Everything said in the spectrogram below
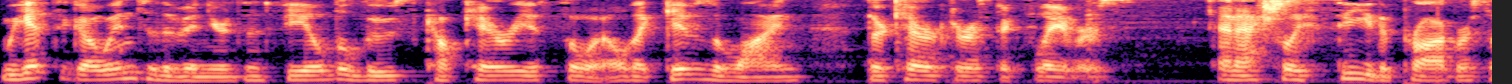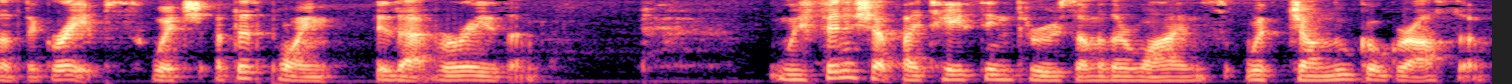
We get to go into the vineyards and feel the loose calcareous soil that gives the wine their characteristic flavors and actually see the progress of the grapes, which at this point is at veraison. We finish up by tasting through some of their wines with Gianluca Grasso,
